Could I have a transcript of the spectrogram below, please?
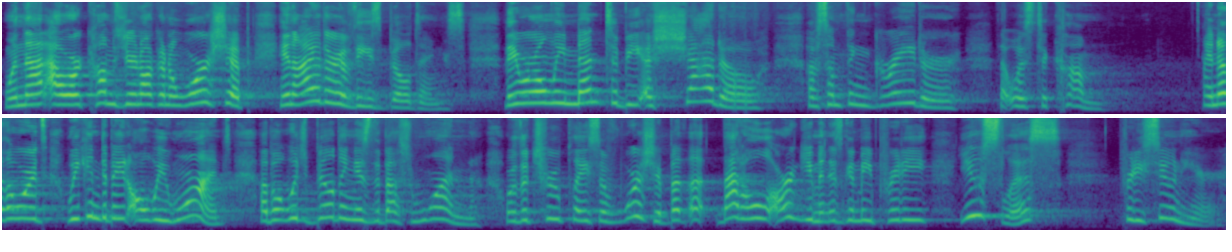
When that hour comes, you're not going to worship in either of these buildings. They were only meant to be a shadow of something greater that was to come. In other words, we can debate all we want about which building is the best one or the true place of worship, but that, that whole argument is going to be pretty useless pretty soon here.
